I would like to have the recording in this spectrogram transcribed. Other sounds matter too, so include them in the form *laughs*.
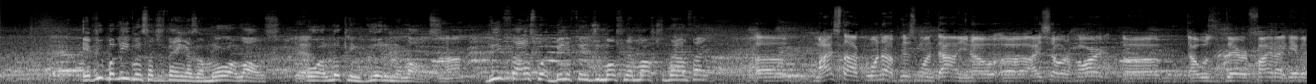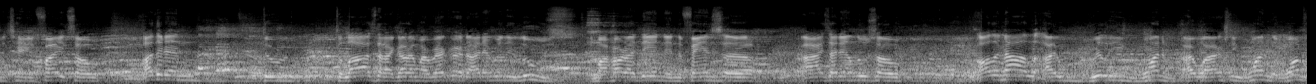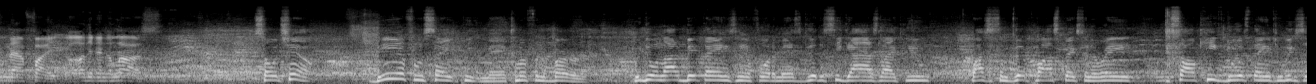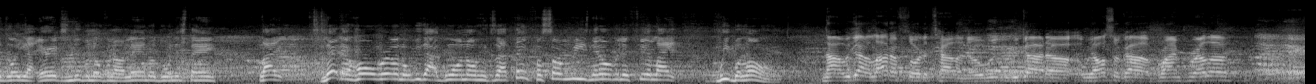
if you believe in such a thing as a moral loss Yeah. or looking good in the loss, Uh-huh. do you feel that's what benefited you most from that Marcus Browne fight? Uh, my stock went up, his went down. You know, uh, I showed heart. Uh, I was their fight. I gave an entertaining fight. So, other than the the that I got on my record, I didn't really lose. In my heart, I didn't. In the fans' uh, eyes, I didn't lose. So, all in all, I really won. I actually won won from that fight. Other than the loss. So, champ, being from St. Pete, man, coming from the Burg, we doing a lot of big things here in Florida, man. It's good to see guys like you watching some good prospects in the. You saw Keith do his thing a few weeks ago. You got Eric moving over in Orlando doing his thing. Like, let the whole world know what we got going on here, because I think for some reason they don't really feel like we belong. Nah, we got a lot of Florida talent. We, we got uh, we also got Bryant Perrella,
